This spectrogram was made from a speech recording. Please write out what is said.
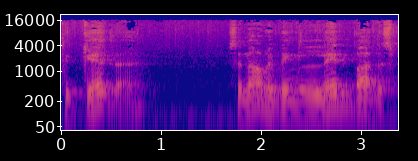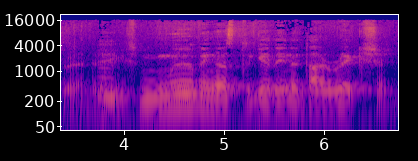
together. So now we're being led by the Spirit. Mm. He's moving us together in a direction.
